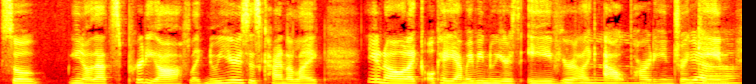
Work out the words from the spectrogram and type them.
So, you know, that's pretty off. Like, New Year's is kind of like, you know, like, okay, yeah, maybe New Year's Eve, you're like out partying, drinking. Yeah.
